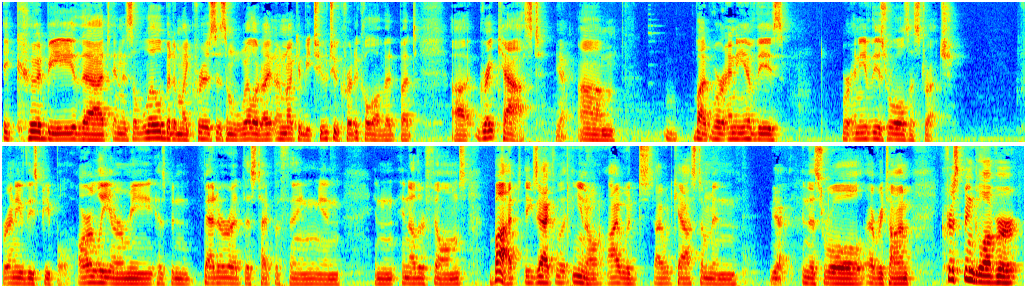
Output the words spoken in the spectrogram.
it could be that, and it's a little bit of my criticism of Willard. I, I'm not going to be too too critical of it, but uh, great cast. yeah, Um, but were any of these were any of these roles a stretch for any of these people? R. Lee Ermey has been better at this type of thing in in in other films, but exactly, you know, I would I would cast him in yeah. in this role every time. Crispin Glover,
